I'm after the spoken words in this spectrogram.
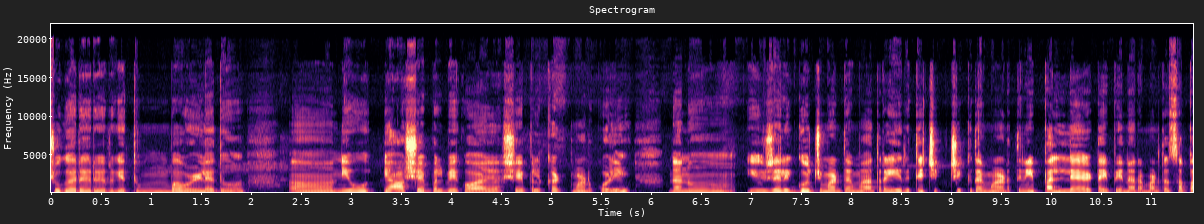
ಶುಗರ್ ಇರೋರಿಗೆ ತುಂಬ ಒಳ್ಳೆಯದು ನೀವು ಯಾವ ಶೇಪಲ್ಲಿ ಬೇಕೋ ಆ ಶೇಪಲ್ಲಿ ಕಟ್ ಮಾಡ್ಕೊಳ್ಳಿ. ನಾನು ಯೂಶ್ವಲಿ ಗೊಜ್ಜು ಮಾಡಿದಾಗ ಮಾತ್ರ ಈ ರೀತಿ ಚಿಕ್ಕ ಚಿಕ್ಕದಾಗಿ ಮಾಡ್ತೀನಿ. ಪಲ್ಯ ಟೈಪ್ ಏನಾರು ಮಾಡಿದ್ರೆ ಸ್ವಲ್ಪ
